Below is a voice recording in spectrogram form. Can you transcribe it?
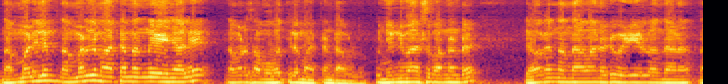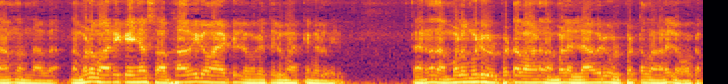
നമ്മളിലും നമ്മളിൽ മാറ്റം വന്നു കഴിഞ്ഞാൽ നമ്മുടെ സമൂഹത്തിൽ മാറ്റം ഉണ്ടാവുള്ളൂ. കുഞ്ഞുണ്ണി മാഷ് പറഞ്ഞിട്ടുണ്ട് ലോകം നന്നാവാൻ ഒരു വഴിയുള്ളൂ എന്താണ്? നാം നന്നാവുക. നമ്മൾ മാറിക്കഴിഞ്ഞാൽ സ്വാഭാവികമായിട്ട് ലോകത്തിൽ മാറ്റങ്ങൾ വരും. കാരണം നമ്മളും കൂടി ഉൾപ്പെട്ടതാണ് നമ്മൾ എല്ലാവരും ഉൾപ്പെട്ടതാണ് ലോകം.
